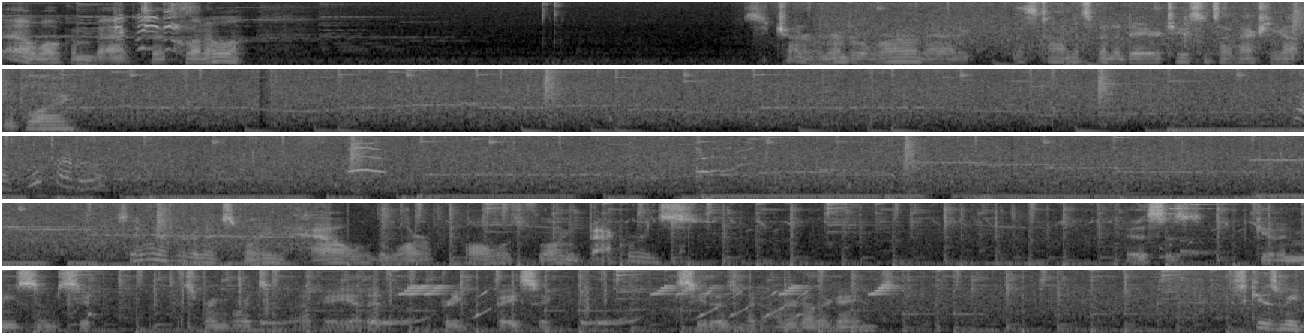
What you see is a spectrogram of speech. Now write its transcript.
Oh, welcome back to Klonoa. So trying to remember where I'm at. This time it's been a day or two since I've actually gotten to play. Explain how the waterfall was flowing backwards? This is giving me some springboards. Okay, yeah, they're pretty basic. See those in like a hundred other games. This gives me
